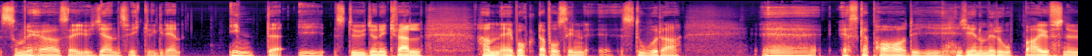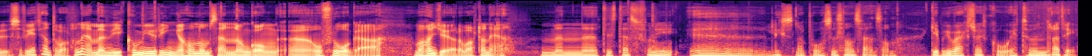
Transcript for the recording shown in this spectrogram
som ni hör så är ju Jens Wickelgren inte i studion ikväll. Han är borta på sin eh, stora eh, eskapad i, genom Europa just nu så vet jag inte vart han är men vi kommer ju ringa honom sen någon gång eh, och fråga vad han gör och vart han är. Men eh, tills dess får ni eh, lyssna på Susanne Svensson. Gbg Backstrike K103.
